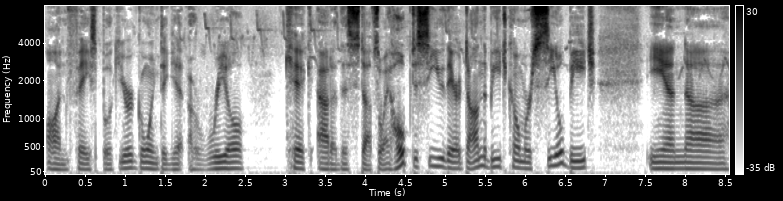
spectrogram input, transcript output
on Facebook. You're going to get a real kick out of this stuff. So I hope to see you there, Don the Beachcomber, Seal Beach, in uh,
